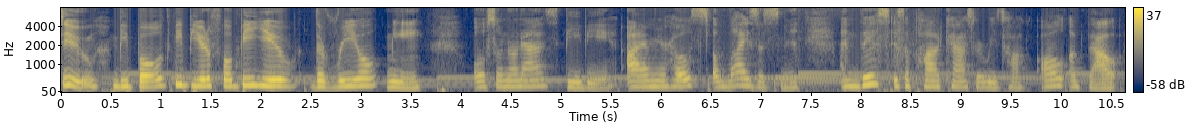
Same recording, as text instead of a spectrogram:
to Be Bold, Be Beautiful, Be You, the real me, also known as BB. I am your host, Eliza Smith, and this is a podcast where we talk all about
